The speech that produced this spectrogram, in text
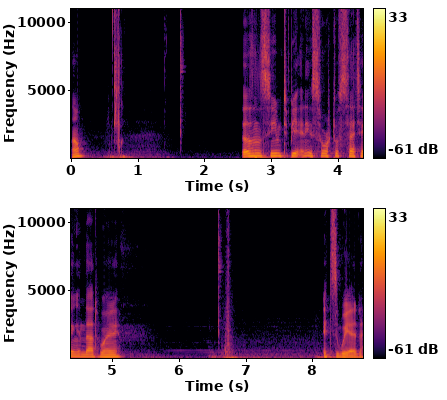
No? Doesn't seem to be any sort of setting in that way. It's weird.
